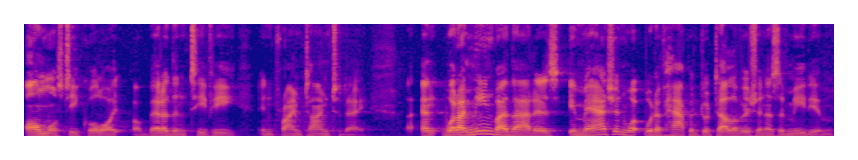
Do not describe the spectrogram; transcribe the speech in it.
almost equal or, or better than TV in prime time today. And what I mean by that is imagine what would have happened to television as a medium,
